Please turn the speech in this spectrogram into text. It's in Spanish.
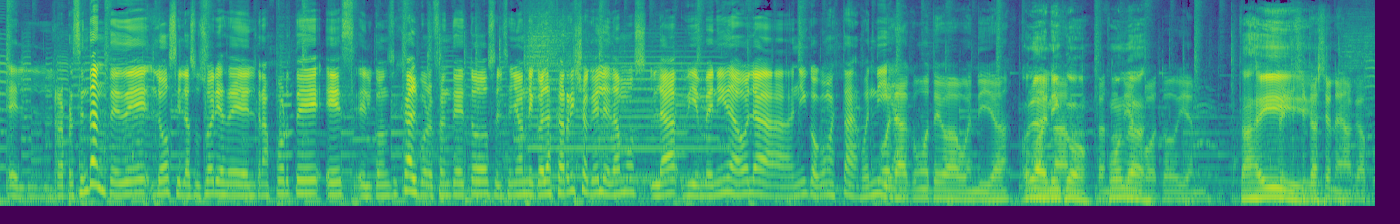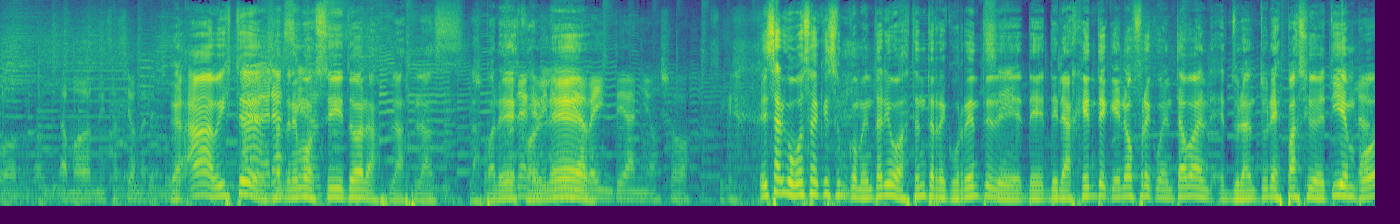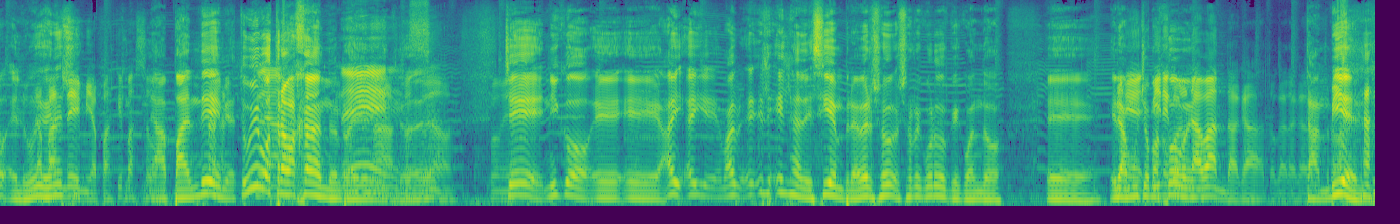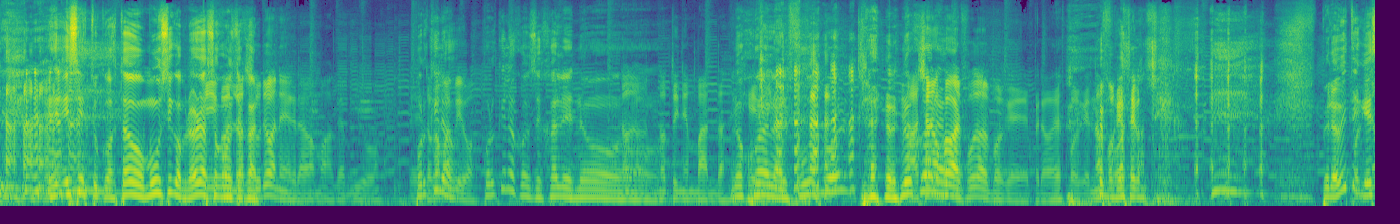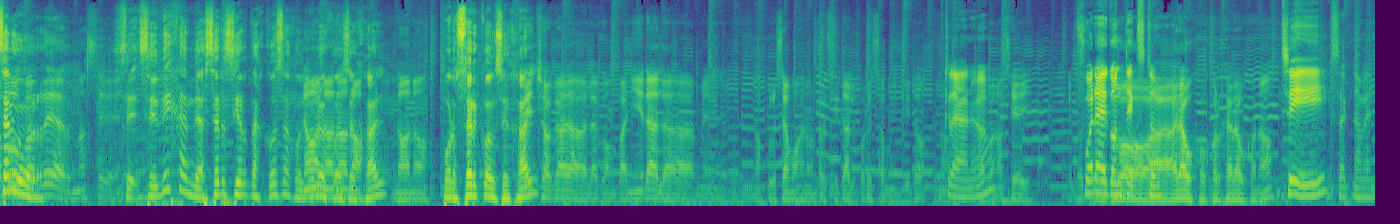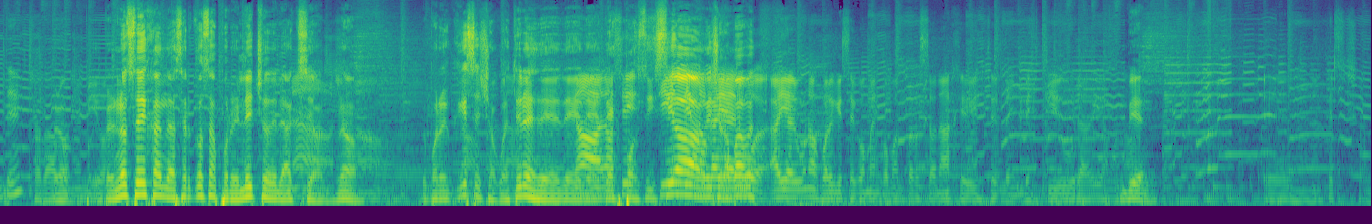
el representante de los y las usuarias del transporte es el concejal por el frente de todos, el señor Nicolás Carrillo, que le damos la bienvenida. Hola Nico, ¿cómo estás? Buen día. Hola, ¿cómo te va? Buen día. ¿Cómo Hola? Nico. ¿Cómo todo bien. Estás ahí. Felicitaciones acá por la, modernización del estudio. Ah, ¿viste? Ah, ya tenemos, sí, todas las, las, las, las paredes con que LED. 20 años yo, así que... Es algo, vos sabés que es un comentario bastante recurrente de, Sí. de- de la gente que no frecuentaba en- durante un espacio de tiempo Claro, el lugar la de- pandemia, pa, ¿qué pasó? La pandemia. Estuvimos Claro. trabajando en realidad. ¿eh? no. Che, Nico, eh, eh, hay- hay- es, es la de siempre. A ver, yo, yo recuerdo que cuando eh, era mucho más vine con joven. una banda acá a tocar acá. También. E- Ese es tu costado músico, pero ahora Sí, sos con los concejal. hurones grabamos acá en vivo. Eh, ¿Por qué, tocamos los, en vivo. ¿Por qué los concejales no, No, no, no tienen bandas. de no juegan al fútbol? Claro, no, No, yo no juego al fútbol porque, pero es porque, no porque se conseja. Pero viste que es algo. correr, no sé. Se, se dejan de hacer ciertas cosas cuando no, uno no, es concejal? no, no, no. ¿Por ser De concejal? hecho, acá la, la compañera la- me- nos cruzamos en un recital, por eso me invitó. ¿no? Claro. La conocí ahí. Fuera de contexto. a Araujo, Jorge Araujo, ¿no? Sí, exactamente. Pero, pero no se dejan de hacer cosas por el hecho de la No, acción. yo No. Por el- qué sé yo, cuestiones de, de- No, de- no, de sí, sí exposición. que hay, capaz- hay algunos por ahí que se comen como el personaje, ¿viste? La investidura, digamos. ¿no? Bien, Eh, qué sé yo,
